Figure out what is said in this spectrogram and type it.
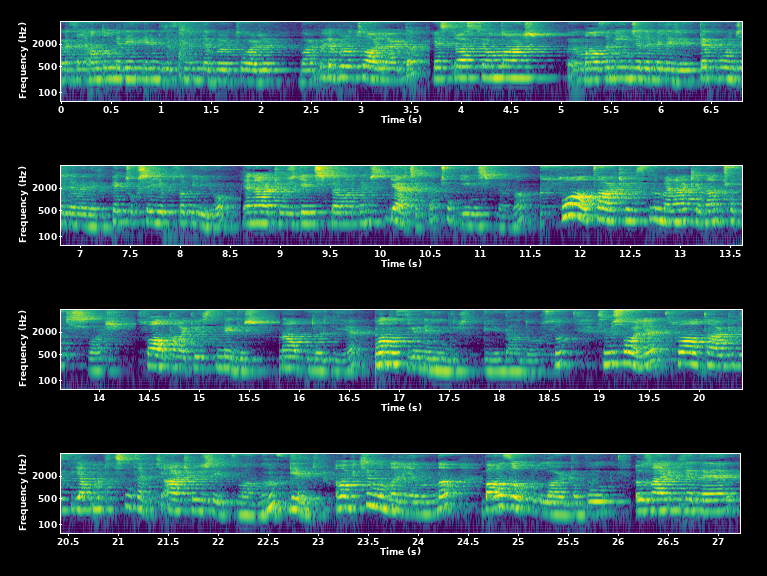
Mesela Anadolu Medeniyetleri Müzesi'nin laboratuvarı var. Bu laboratuvarlarda restorasyonlar, e, malzeme incelemeleri, depo incelemeleri pek çok şey yapılabiliyor. Yani arkeoloji geniş bir alan demiştik. Gerçekten çok geniş bir alan. Su altı arkeolojisini merak eden çok kişi var sualtı arkeolojisi nedir, ne yapılır diye. Buna nasıl yönelilir diye daha doğrusu. Şimdi şöyle, sualtı arkeolojisi yapmak için tabii ki arkeoloji eğitimi almanız gerekir. Ama bütün bunların yanında bazı okullarda bu özellikle de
